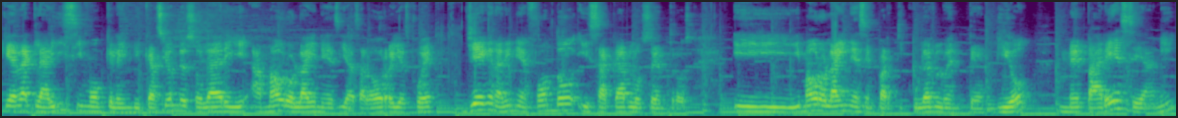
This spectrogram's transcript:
Queda clarísimo que la indicación de Solari a Mauro Laines y a Salvador Reyes fue lleguen a línea de fondo y sacar los centros. Y Mauro Laines en particular lo entendió. Me parece a mí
